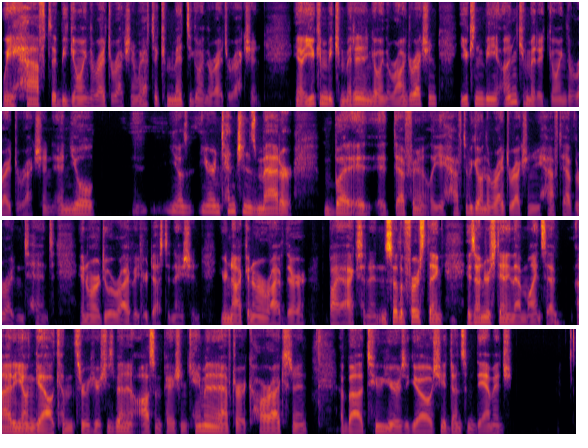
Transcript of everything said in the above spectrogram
We have to be going the right direction. We have to commit to going the right direction. You know, you can be committed and going the wrong direction. You can be uncommitted going the right direction, and you'll you know your intentions matter but it, it definitely you have to be going the right direction you have to have the right intent in order to arrive at your destination. You're not going to arrive there by accident. And so the first thing is understanding that mindset. I had a young gal come through here. She's been an awesome patient. Came in after a car accident about two years ago. She had done some damage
